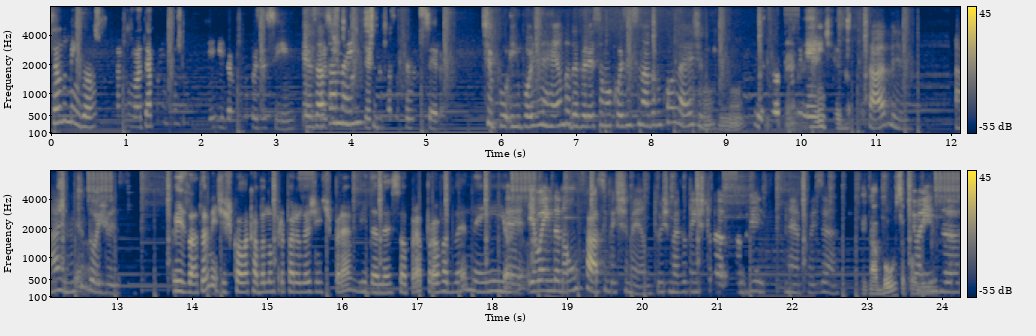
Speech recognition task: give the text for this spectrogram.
Se eu não me engano, até apontando vida, alguma coisa assim. Exatamente. De educação financeira. Tipo, imposto de renda deveria ser uma coisa ensinada no colégio, Uhum. Exatamente. sabe? Ai, é muito doido isso. Exatamente. A escola acaba não preparando a gente pra vida, né? Só pra prova do Enem. É, eu ainda não faço investimentos, mas eu tenho estudado sobre isso, né? Pois é. E Na bolsa, Eu Paulinho? ainda,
